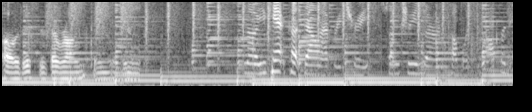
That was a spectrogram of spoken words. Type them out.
Oh, this is the wrong thing, isn't it? No, you can't cut down every tree. Some trees are public property.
